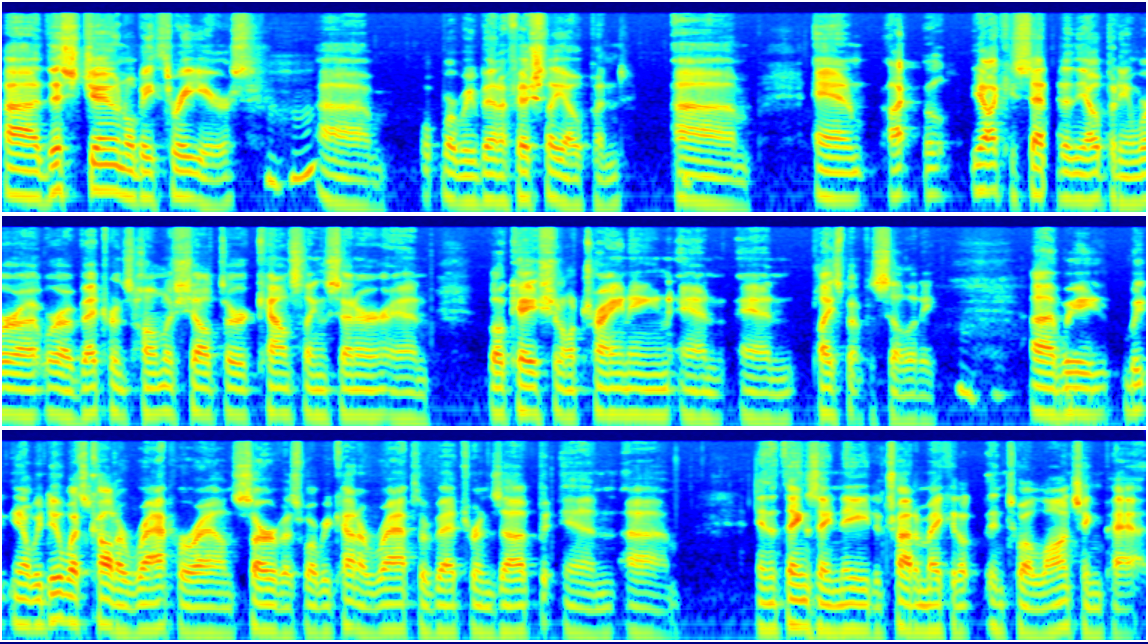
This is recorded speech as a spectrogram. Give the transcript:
uh, this June will be three years um, where we've been officially opened. Um, and like, yeah, like you said in the opening, we're a, we're a veterans homeless shelter, counseling center, and vocational training and and placement facility. Uh, we we you know we do what's called a wraparound service where we kind of wrap the veterans up in um, in the things they need to try to make it into a launching pad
